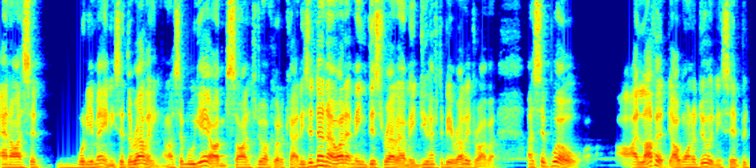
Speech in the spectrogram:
And I said, What do you mean? He said, The rallying. And I said, Well, yeah, I'm signed to do. I've got a car. And he said, No, no, I don't mean this rally. I mean, do you have to be a rally driver? I said, Well, I love it. I want to do it. And he said, But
